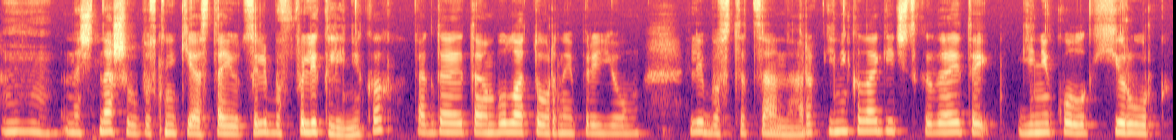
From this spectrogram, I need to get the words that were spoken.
Угу. Значит, наши выпускники остаются либо в поликлиниках, тогда это амбулаторный прием, либо в стационарах гинекологических, когда это гинеколог-хирург,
